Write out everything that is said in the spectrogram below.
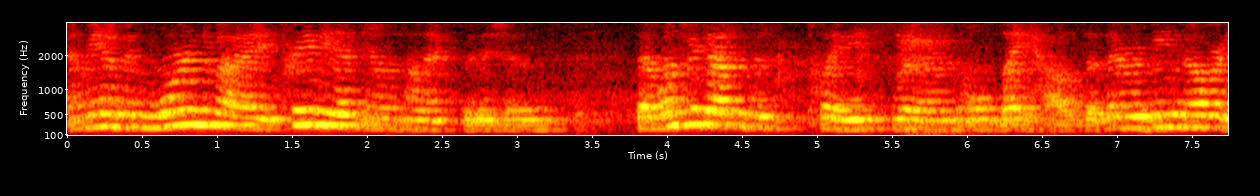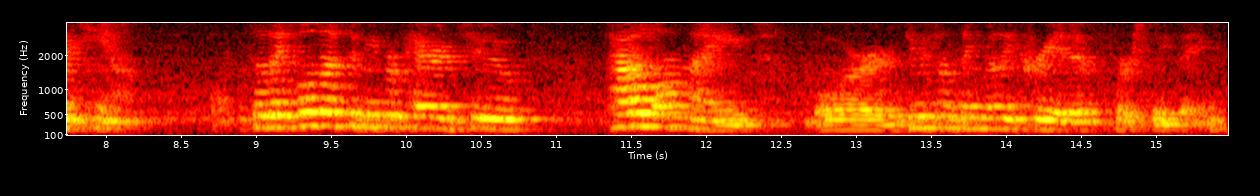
and we had been warned by previous Amazon expeditions that once we got to this place where there was an old lighthouse, that there would be nowhere to camp. So they told us to be prepared to paddle all night or do something really creative for sleeping.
